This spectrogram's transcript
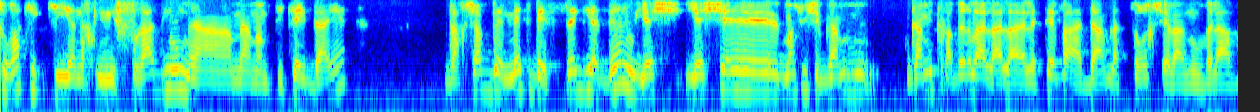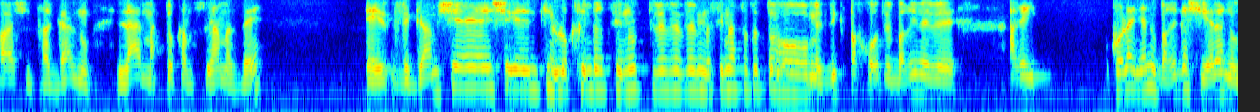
צורה כי, כי אנחנו נפרדנו מה, מהממתיקי דיאט, ועכשיו באמת בהישג ידינו יש, יש uh, משהו שגם גם מתחבר ל, ל, ל, לטבע האדם, לצורך שלנו ולאהבה שהתרגלנו למתוק המסוים הזה, uh, וגם שכאילו לוקחים ברצינות ו, ו, ומנסים לעשות אותו מזיק פחות ובריא, והרי כל העניין הוא ברגע שיהיה לנו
